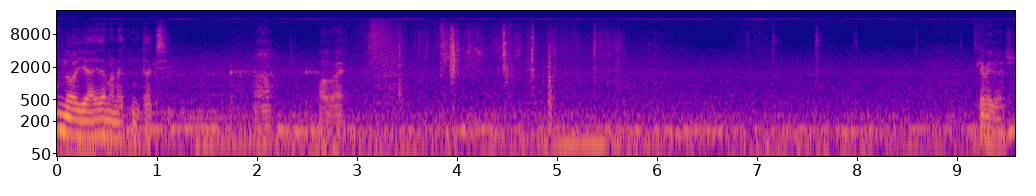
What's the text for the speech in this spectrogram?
No, ja he demanat un taxi. Ah, molt bé. Què mires?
